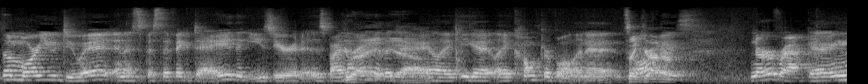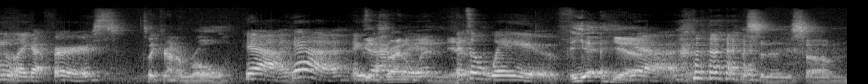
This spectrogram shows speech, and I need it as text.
the more you do it in a specific day, the easier it is by the Right, end of the yeah. day. Like, you get like comfortable in it. It's, like you're on a- always nerve wracking, like at first. It's like you're on a roll Yeah, yeah, exactly. adrenaline, yeah. It's a wave. yeah yeah, Yeah. yes it is um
